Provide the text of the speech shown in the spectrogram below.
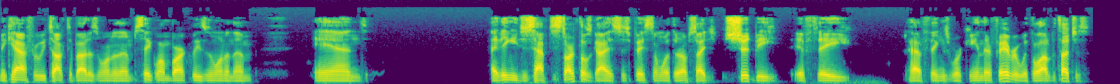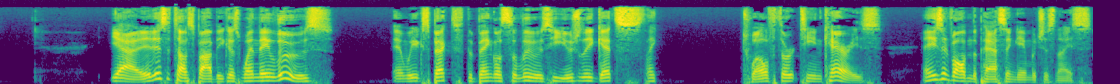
McCaffrey, we talked about, is one of them. Saquon Barkley is one of them. And I think you just have to start those guys just based on what their upside should be if they have things working in their favor with a lot of touches. Yeah, it is a tough spot because when they lose, and we expect the Bengals to lose, he usually gets like 12, 13 carries. And he's involved in the passing game, which is nice.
